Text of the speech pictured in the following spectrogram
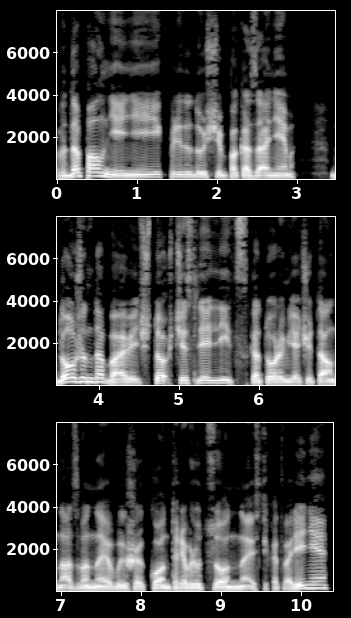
В дополнении к предыдущим показаниям должен добавить, что в числе лиц, которым я читал названное выше контрреволюционное стихотворение,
